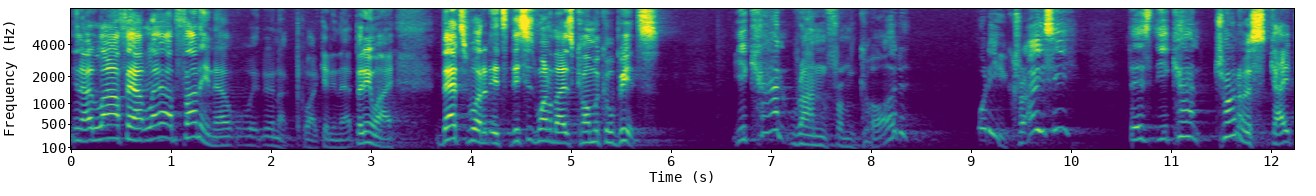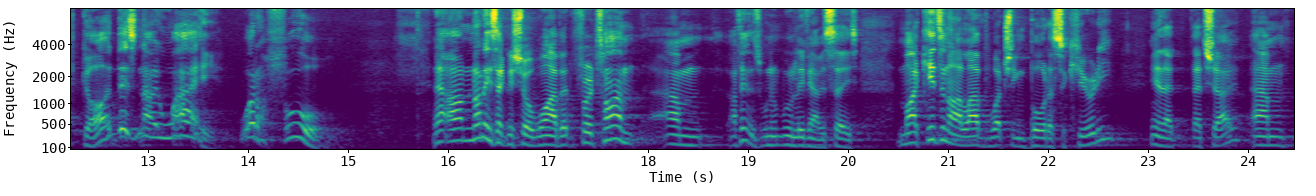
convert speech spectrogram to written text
you know, laugh out loud funny. Now, we're not quite getting that. But anyway, that's what it, it's. This is one of those comical bits. You can't run from God. What are you, crazy? There's, you can't, trying to escape God, there's no way. What a fool. Now, I'm not exactly sure why, but for a time, um, I think this when we were living overseas, my kids and I loved watching Border Security, you know, that, that show. Um,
